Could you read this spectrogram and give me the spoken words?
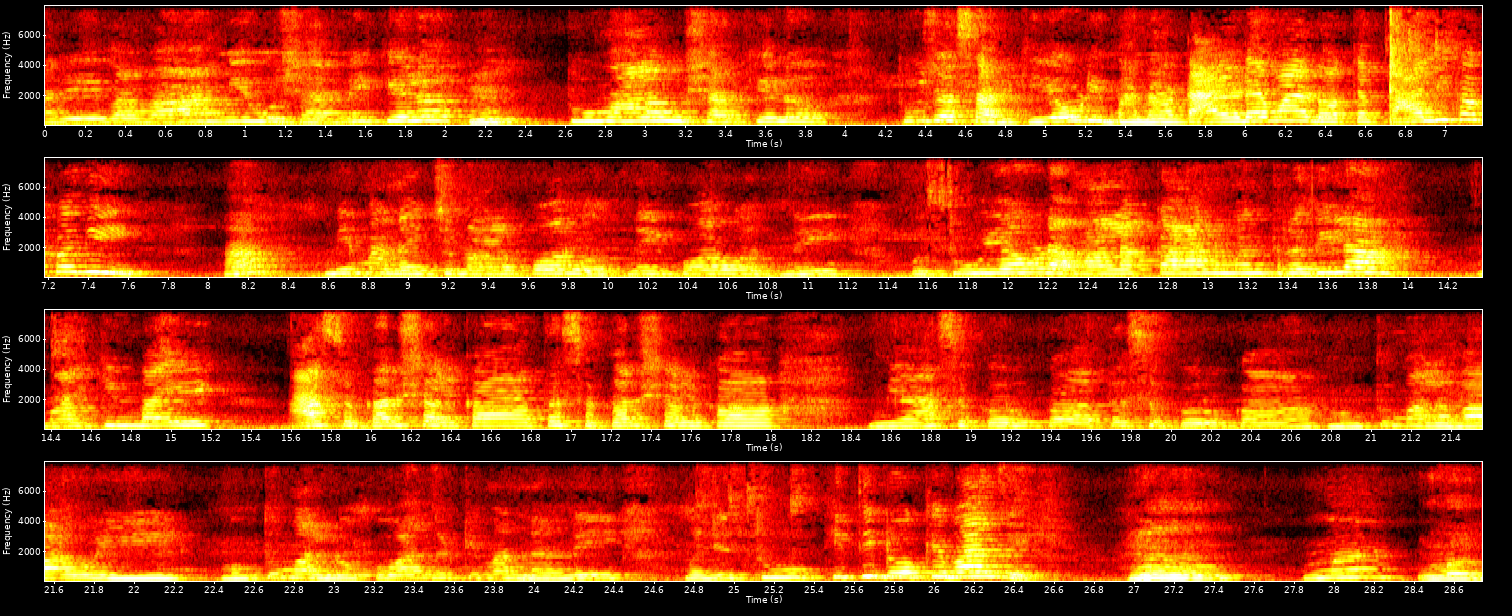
अरे बाबा मी हुशार नाही केलं? तू मला हुशार केलं. तुझ्यासारखी एवढी भनाट आयड्या माझ्या डोक्यात आली का कधी? हा? मी म्हणायची मला पोर होत नाही पोर होत नाही. तू एवढा मला कान मंत्र दिला. मालकीनबाई असं करशाल का? तसं करशाल का? मी असं करू का? तसं करू का? मग तुम्हाला बाळ होईल. मग तुम्हाला लोक वाजोटी म्हणणार नाही. म्हणजे तू किती हम्म मग? मग?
